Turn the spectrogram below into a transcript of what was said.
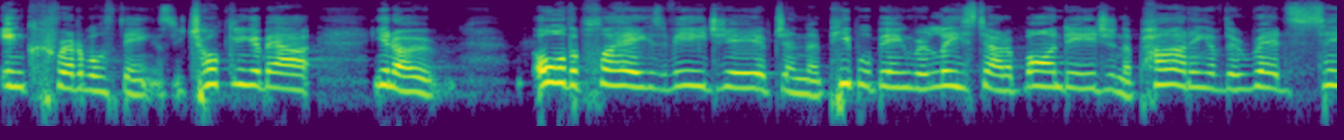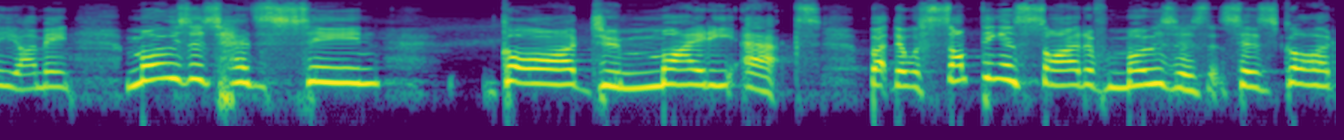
incredible things. You're talking about, you know, all the plagues of Egypt and the people being released out of bondage and the parting of the Red Sea. I mean, Moses had seen God do mighty acts, but there was something inside of Moses that says, God,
